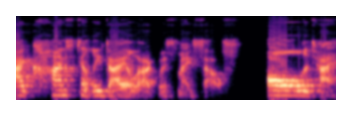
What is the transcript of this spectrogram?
I constantly dialogue with myself all the time.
